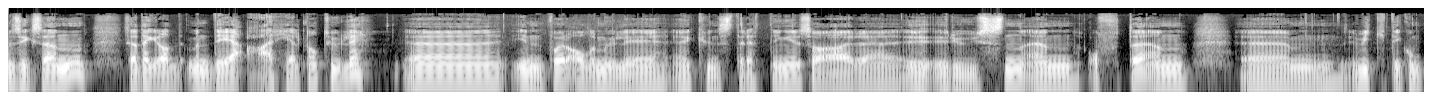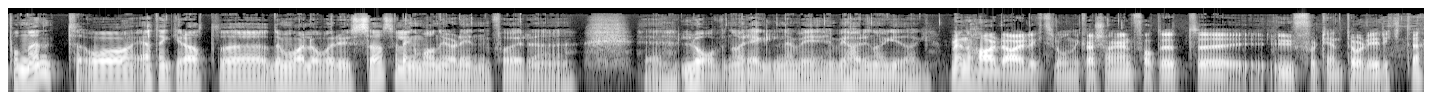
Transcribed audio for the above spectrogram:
musikkscenen. Så jeg tenker at, Men det er helt naturlig. Innenfor alle mulige kunstretninger så er rusen en, ofte en viktig komponent. Og jeg tenker at det må være lov å ruse seg, så lenge man gjør det innenfor lovene og reglene vi, vi, har i Norge i dag. Men har da elektronikasjangeren fått et ufortjent dårlig rykte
